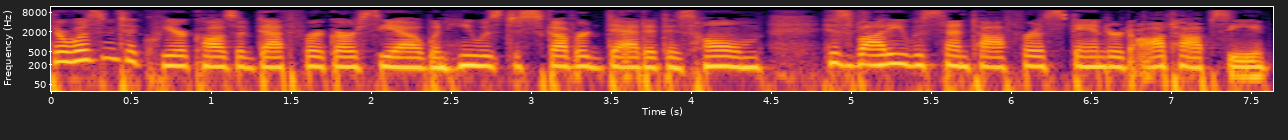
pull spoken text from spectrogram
There wasn't a clear cause of death for Garcia when he was discovered dead at his home. His body was sent off for a standard autopsy.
